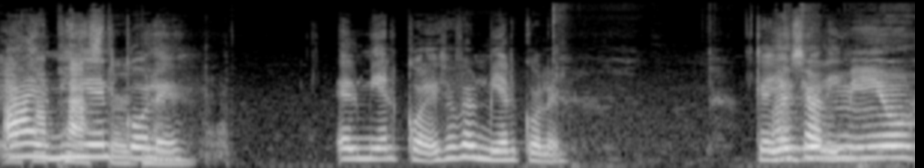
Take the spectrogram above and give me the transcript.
Ah, el miércoles. El miércoles, eso fue el miércoles. Que yo Ay, Dios salí. mío,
